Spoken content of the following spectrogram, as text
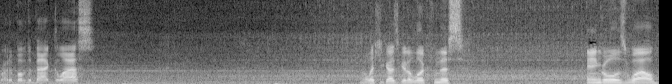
right above the back glass. I'll let you guys get a look from this angle as well.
